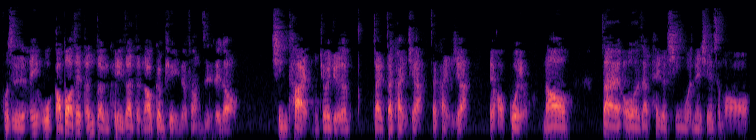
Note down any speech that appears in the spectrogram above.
或是哎，我搞不好再等等，可以再等到更便宜的房子，这种心态，你就会觉得再再看一下，再看一下，哎，好贵哦。然后再偶尔再配个新闻，那些什么，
